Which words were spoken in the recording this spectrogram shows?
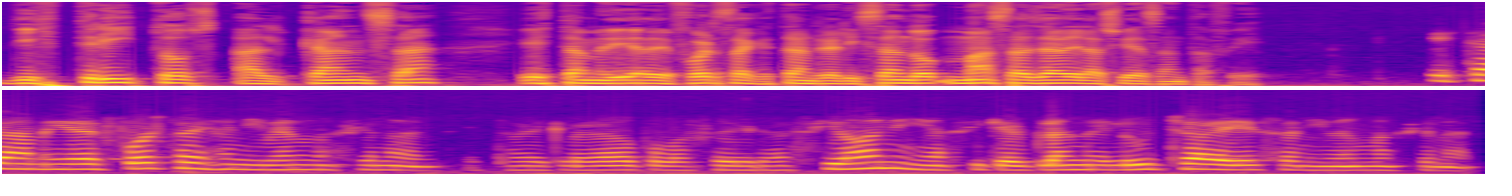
distritos alcanza esta medida de fuerza que están realizando más allá de la ciudad de Santa Fe? Esta medida de fuerza es a nivel nacional, está declarado por la federación y así que el plan de lucha es a nivel nacional.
